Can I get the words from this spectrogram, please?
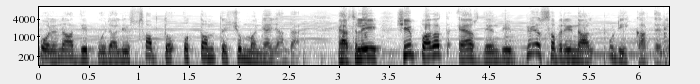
ਭੋਲੇਨਾਥ ਦੀ ਪੂਜਾ ਲਈ ਸਭ ਤੋਂ ਉੱਤਮ ਤੇ ਸ਼ੁਭ ਮੰਨਿਆ ਜਾਂਦਾ ਹੈ। ਇਸ ਲਈ ਸ਼ਿਵ ਭਗਤ ਇਸ ਦਿਨ ਦੀ ਬੇਸਬਰੀ ਨਾਲ ਉਡੀਕ ਕਰਦੇ ਨੇ।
